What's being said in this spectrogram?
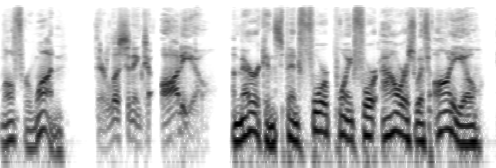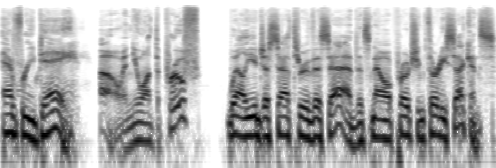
Well, for one, they're listening to audio. Americans spend 4.4 hours with audio every day. Oh, and you want the proof? Well, you just sat through this ad that's now approaching 30 seconds.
